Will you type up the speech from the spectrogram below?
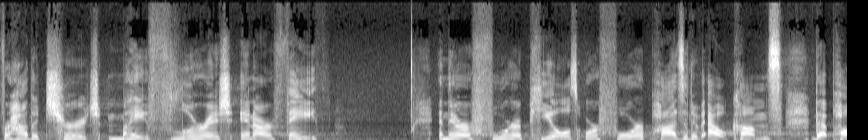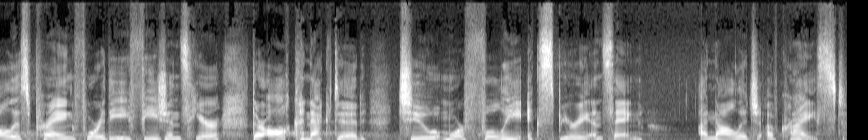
for how the church might flourish in our faith. And there are four appeals or four positive outcomes that Paul is praying for the Ephesians here. They're all connected to more fully experiencing a knowledge of Christ.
